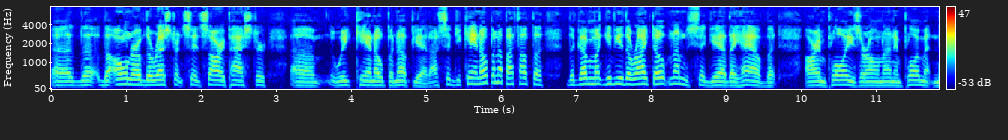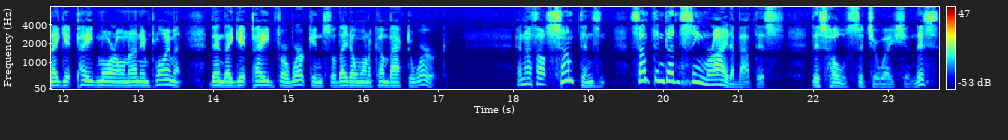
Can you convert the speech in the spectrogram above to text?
uh, the the owner of the restaurant said, "Sorry, Pastor, um, we can't open up yet." I said, "You can't open up? I thought the the government give you the right to open them." He said, "Yeah, they have, but our employees are on unemployment, and they get paid more on unemployment than they get paid for working, so they don't want to come back to work." And I thought something's something doesn't seem right about this this whole situation. This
